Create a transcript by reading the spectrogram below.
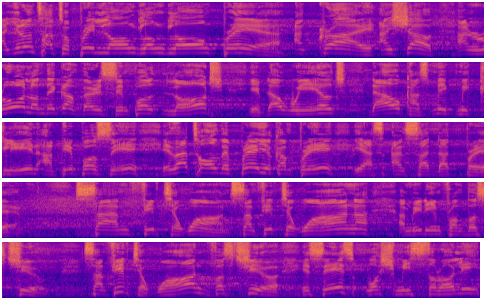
And you don't have to pray long, long, long prayer and cry and shout and roll on the ground. Very simple. Lord, if thou wilt, thou canst make me clean. And people say, is that all the prayer you can pray? Yes, answered that prayer. Psalm 51. Psalm 51, I'm reading from verse 2. Psalm 51, verse 2. It says, wash me thoroughly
